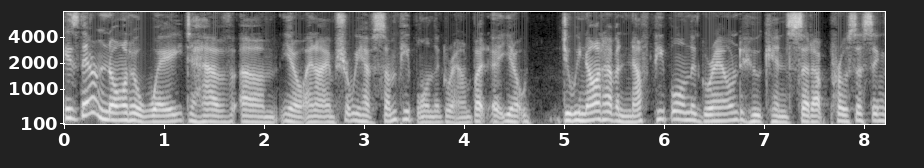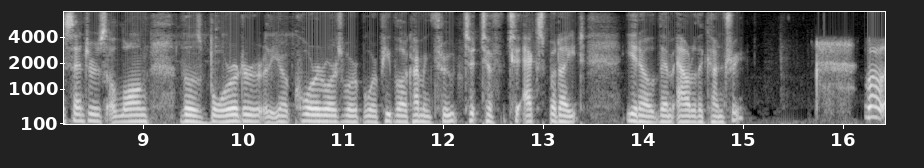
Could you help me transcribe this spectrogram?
Is there not a way to have um, you know and i'm sure we have some people on the ground but uh, you know do we not have enough people on the ground who can set up processing centers along those border you know corridors where, where people are coming through to, to, to expedite you know them out of the country well,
